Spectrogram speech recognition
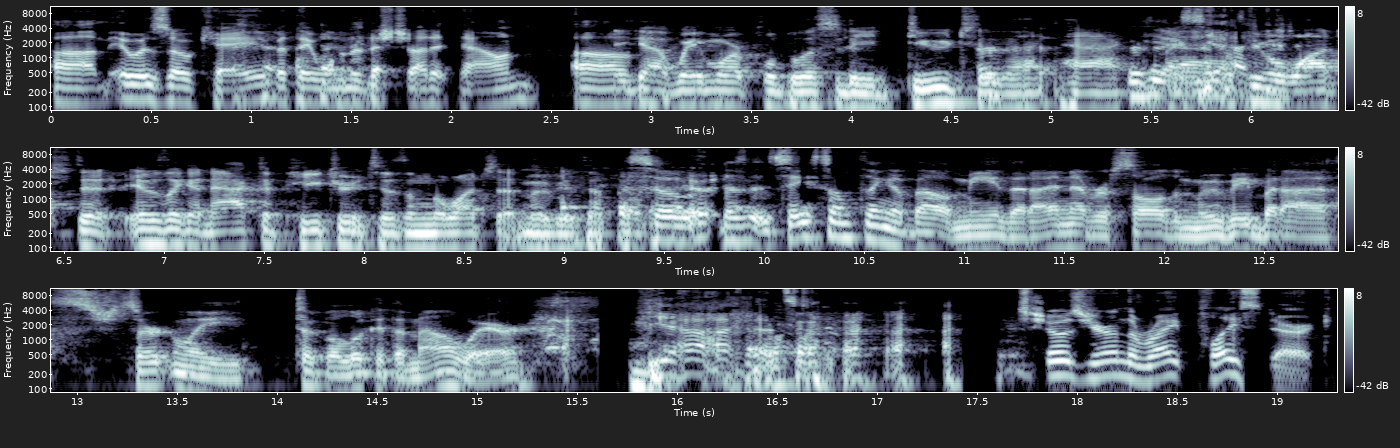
Um, it was okay, but they wanted to shut it down. Um, it got way more publicity due to that hack. Like, Yeah. People watched it. It was like an act of patriotism to watch that movie. At that point. So, does it say something about me that I never saw the movie, but I certainly took a look at the malware? yeah, it shows you're in the right place, Derek.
